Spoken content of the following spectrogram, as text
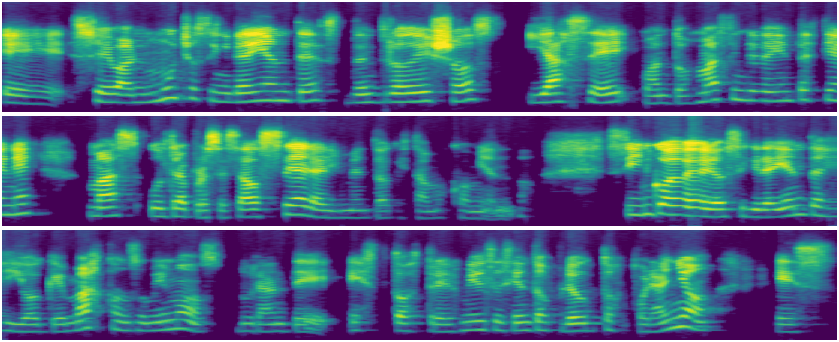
eh, llevan muchos ingredientes dentro de ellos y hace, cuantos más ingredientes tiene, más ultraprocesado sea el alimento que estamos comiendo. Cinco de los ingredientes digo, que más consumimos durante estos 3.600 productos por año es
